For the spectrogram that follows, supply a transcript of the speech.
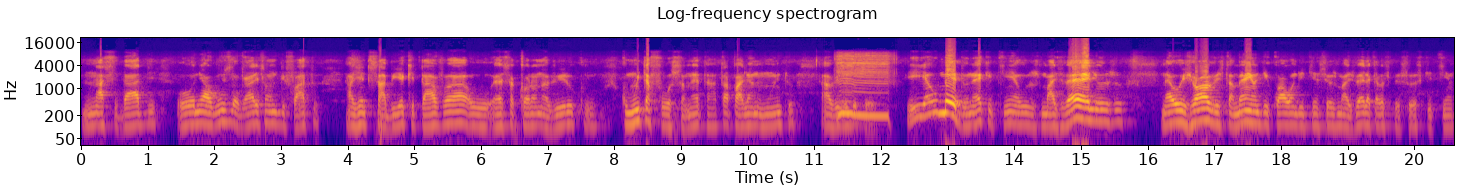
na cidade ou em alguns lugares onde, de fato, a gente sabia que estava essa coronavírus com, com muita força, né? Tá atrapalhando muito a vida do povo. E é o medo, né? Que tinha os mais velhos, né, os jovens também, onde qual onde tinha seus mais velhos, aquelas pessoas que tinham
